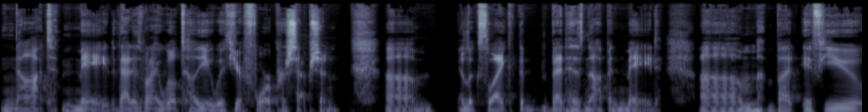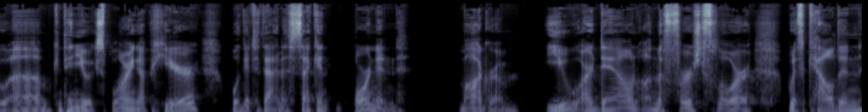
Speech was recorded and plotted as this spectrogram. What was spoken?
not made. That is what I will tell you with your four perception. Um, it looks like the bed has not been made. Um, but if you um, continue exploring up here, we'll get to that in a second. Ornan, Mawgrim, you are down on the first floor with Kalden.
